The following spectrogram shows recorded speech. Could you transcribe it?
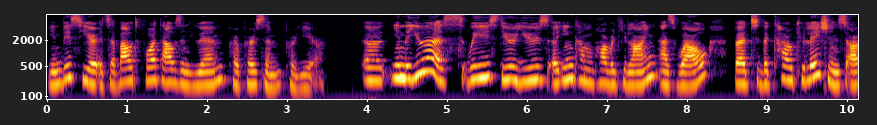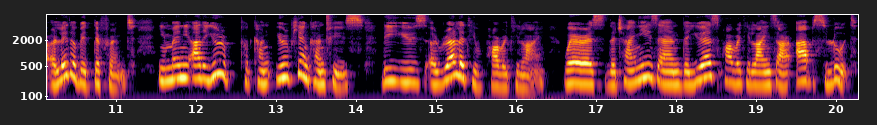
In this year, it's about 4,000 yuan per person per year. Uh, in the US, we still use an income poverty line as well, but the calculations are a little bit different. In many other Europe, con- European countries, they use a relative poverty line, whereas the Chinese and the US poverty lines are absolute.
